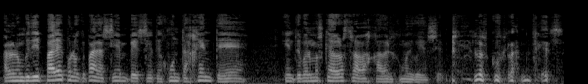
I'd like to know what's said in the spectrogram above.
Para los municipales, por lo que para siempre, se te junta gente, ¿eh? Y entonces hemos quedado los trabajadores, como digo yo siempre, los currantes.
